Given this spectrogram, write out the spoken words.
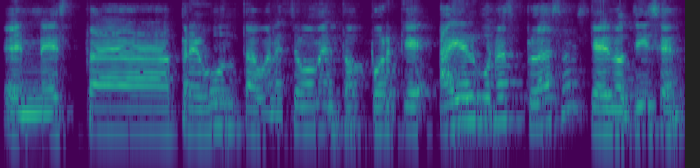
en esta pregunta o en este momento? Porque hay algunas plazas que nos dicen,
